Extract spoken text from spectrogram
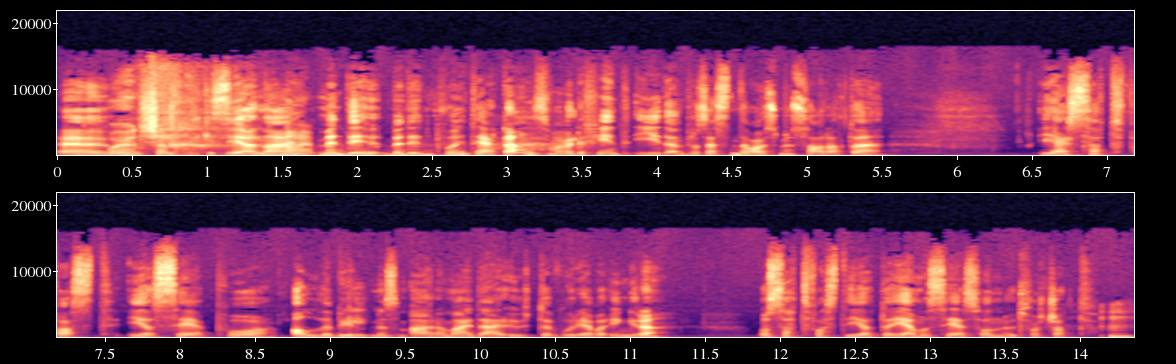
Uh, og hun skjønte ikke selv. Ja, nei, nei. Men, det, men det hun poengterte, som var veldig fint i den prosessen, det var jo som hun sa at jeg satt fast i å se på alle bildene som er av meg der ute hvor jeg var yngre og satt fast i at jeg må se sånn ut fortsatt. Mm.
